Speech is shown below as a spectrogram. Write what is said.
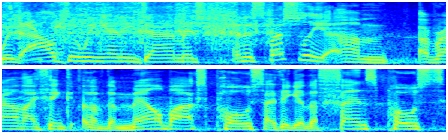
Without fancy. doing any damage, and especially um, around, I think, of the mailbox posts, I think of the fence posts,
